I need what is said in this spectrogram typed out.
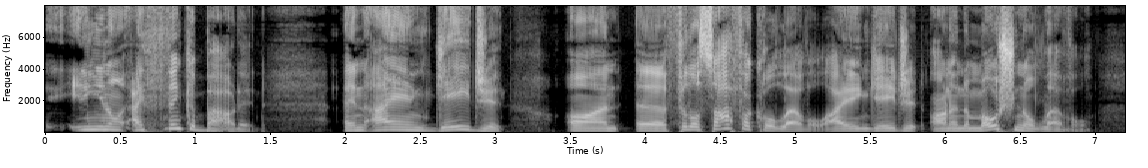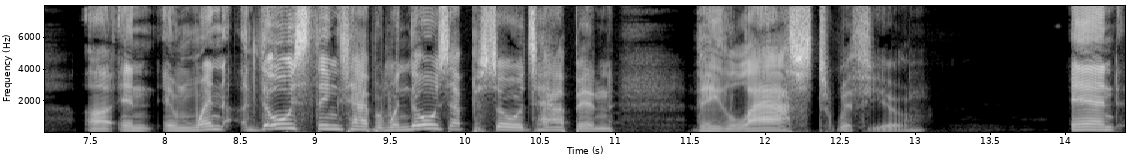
You know, I think about it and I engage it on a philosophical level. I engage it on an emotional level. Uh, and and when those things happen, when those episodes happen, they last with you. And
